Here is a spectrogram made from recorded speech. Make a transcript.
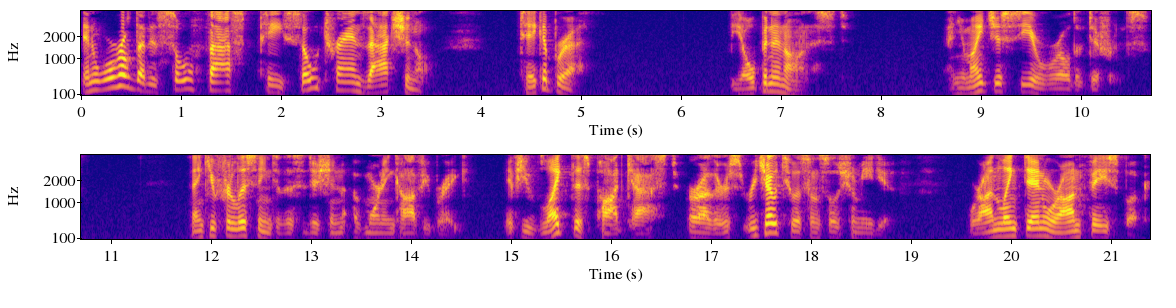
in a world that is so fast paced, so transactional, take a breath, be open and honest, and you might just see a world of difference. Thank you for listening to this edition of Morning Coffee Break. If you've liked this podcast or others, reach out to us on social media. We're on LinkedIn, we're on Facebook.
